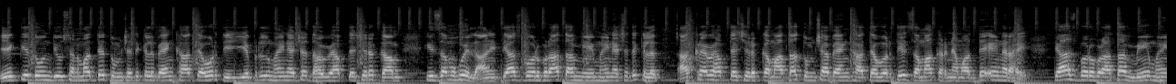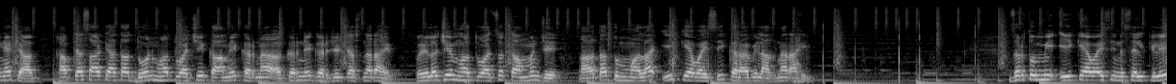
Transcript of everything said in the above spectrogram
एक ते दोन दिवसांमध्ये तुमच्या देखील बँक खात्यावरती एप्रिल महिन्याच्या दहाव्या हप्त्याची रक्कम ही जमा होईल. आणि त्याचबरोबर आता मे महिन्याच्या देखील अकराव्या हप्त्याची रक्कम आता तुमच्या बँक खात्यावरती जमा करण्यामध्ये येणार आहे. त्याचबरोबर आता मे महिन्याच्या हप्त्यासाठी आता दोन महत्त्वाची कामे करणार करणे गरजेचे असणार आहे. पहिलं जे महत्त्वाचं काम म्हणजे आता तुम्हाला ई के वाय सी करावी लागणार आहे. जर तुम्ही ई के वाय सी नसेल केली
